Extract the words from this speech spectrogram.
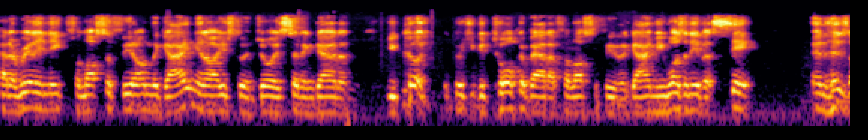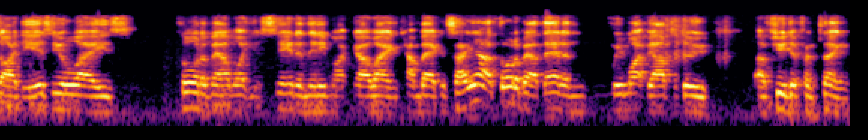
had a really neat philosophy on the game. You know, I used to enjoy sitting down and you could, because you could talk about a philosophy of the game. He wasn't ever set in his ideas. He always thought about what you said and then he might go away and come back and say, Yeah, I thought about that and we might be able to do a few different things.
